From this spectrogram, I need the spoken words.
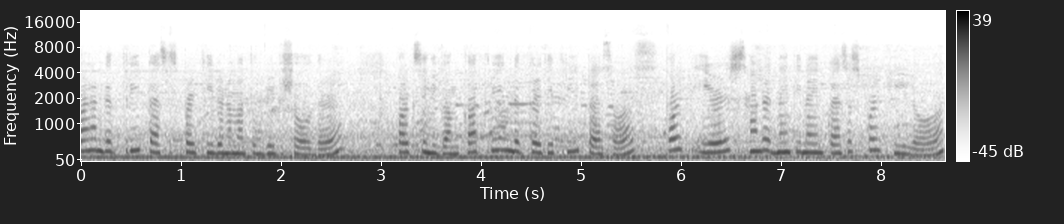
403 pesos per kilo naman itong rib shoulder. Pork sinigang cut, 333 pesos. Pork ears, 199 pesos per kilo.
